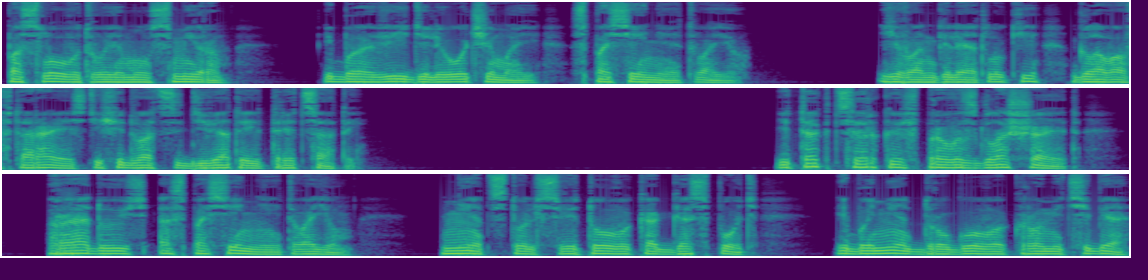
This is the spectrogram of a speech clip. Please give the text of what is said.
по слову Твоему с миром, ибо видели очи мои спасение Твое». Евангелие от Луки, глава 2, стихи 29 и 30. Итак, Церковь провозглашает «Радуюсь о спасении Твоем, нет столь святого, как Господь, ибо нет другого, кроме Тебя,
